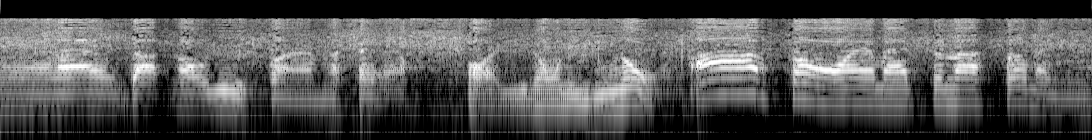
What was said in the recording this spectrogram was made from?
And I ain't got no use for him myself. Why, you don't even know him. I saw him, that's enough for me.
